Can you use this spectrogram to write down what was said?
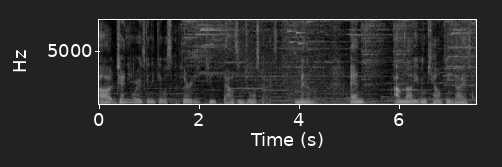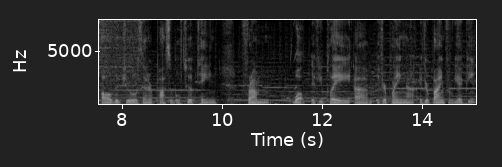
uh, January is going to give us 32,000 jewels, guys, minimum. And I'm not even counting, guys, all the jewels that are possible to obtain from, well, if you play, um, if you're playing, uh, if you're buying for VIP,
